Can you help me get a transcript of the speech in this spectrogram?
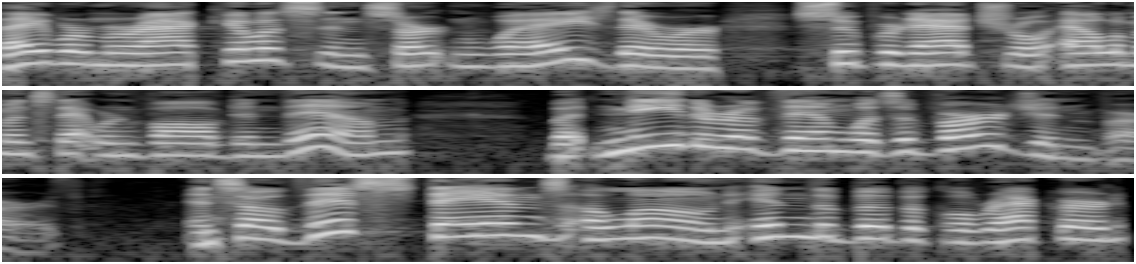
They were miraculous in certain ways. There were supernatural elements that were involved in them, but neither of them was a virgin birth. And so this stands alone in the biblical record,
